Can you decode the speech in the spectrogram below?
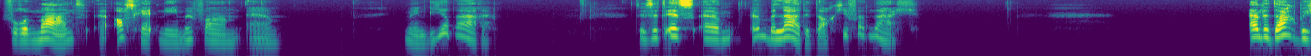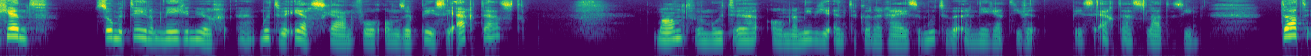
voor een maand uh, afscheid nemen van ehm, mijn dierbaren. Dus het is um, een beladen dagje vandaag. En de dag begint zometeen om 9 uur. Uh, moeten we eerst gaan voor onze PCR-test. Want we moeten, om Namibië in te kunnen reizen, moeten we een negatieve PCR-test laten zien. Dat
